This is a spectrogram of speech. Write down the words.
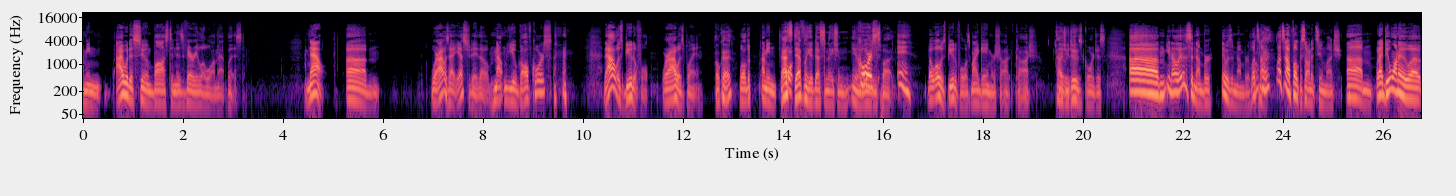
I mean, I would assume Boston is very low on that list. Now, um, where I was at yesterday, though, Mountain View Golf Course, that was beautiful. Where I was playing. Okay, Well, the, I mean, that's cour- definitely a destination. You know, of course, spot. eh. But what was beautiful was my gamer shot. Gosh, How'd it you do? Just gorgeous. Um, you know, it was a number. It was a number. Let's not let's not focus on it too much. Um, what I do want to uh,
